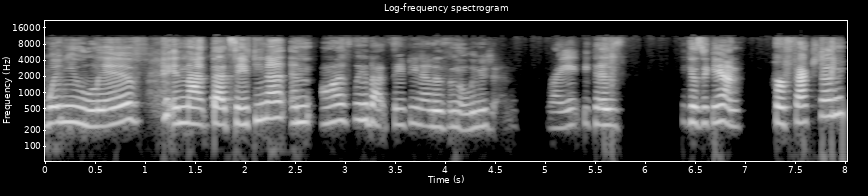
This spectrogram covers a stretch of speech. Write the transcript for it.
when you live in that, that safety net. And honestly, that safety net is an illusion, right? Because, because again, perfection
